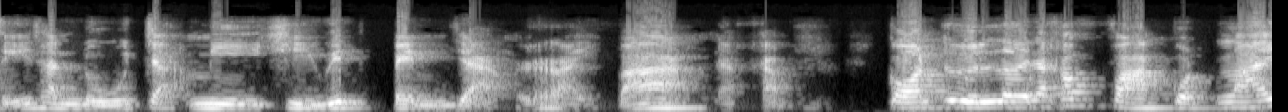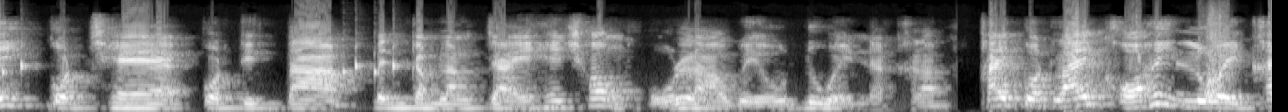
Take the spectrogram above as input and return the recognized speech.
ศีธนูจะมีชีวิตเป็นอย่างไรบ้างนะครับ ก่อนอื่นเลยนะครับ ฝากกดไลค์ กดแชร์ กดติดตาม เป็นกำลังใจให้ช่องโหลาเวลด้วยนะครับ ใครกดไลค์ขอให้รวย ใคร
